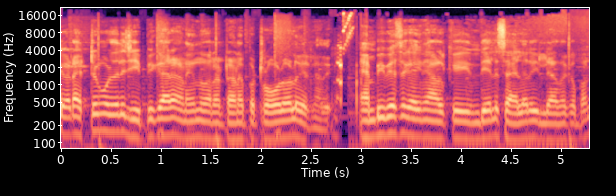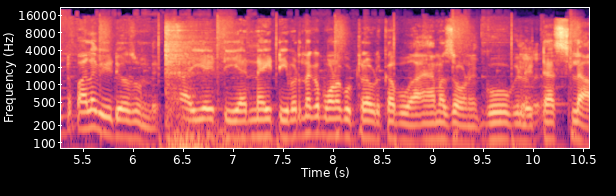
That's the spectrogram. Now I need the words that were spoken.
ഇവിടെ ഏറ്റവും കൂടുതൽ ജി പിക്കാരാണ് എന്ന് പറഞ്ഞിട്ടാണ് ഇപ്പോൾ ട്രോളുകൾ വരുന്നത്. എം ബി ബി എസ് കഴിഞ്ഞ ആൾക്ക് ഇന്ത്യയിൽ സാലറി ഇല്ല എന്നൊക്കെ പറഞ്ഞിട്ട് പല വീഡിയോസും ഉണ്ട്. I I T N I T ഇവിടെ നിന്നൊക്കെ പോണ കുട്ടികൾ എവിടെക്കാ പോവുക ആമസോൺ ഗൂഗിൾ ടെസ്ല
